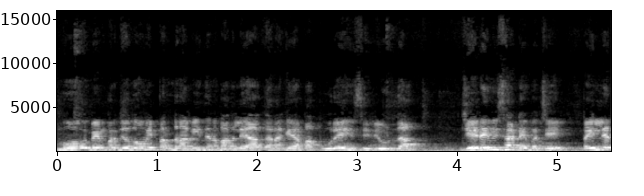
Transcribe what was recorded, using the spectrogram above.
ਮੌਕ ਪੇਪਰ ਜਦੋਂ ਵੀ 15-20 ਦਿਨ ਬਾਅਦ ਲਿਆ ਕਰਾਂਗੇ ਆਪਾਂ ਪੂਰੇ ਇੰਸਟੀਚਿਊਟ ਦਾ। ਜਿਹੜੇ ਵੀ ਸਾਡੇ ਬੱਚੇ ਪਹਿਲੇ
